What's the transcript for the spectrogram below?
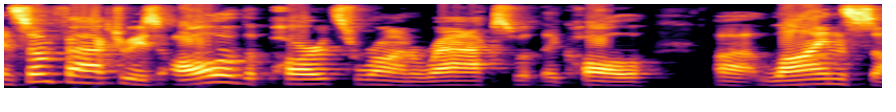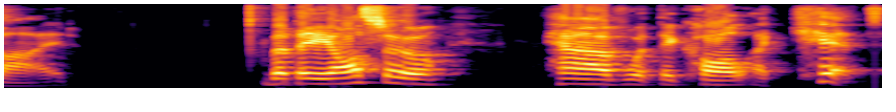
In some factories, all of the parts were on racks, what they call uh, line side. But they also have what they call a kit.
